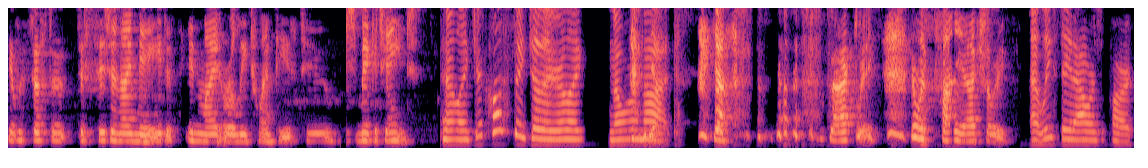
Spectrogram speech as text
it was just a decision I made in my early 20s to make a change. They're like, you're close to each other. You're like, no, we're not. yeah, exactly. It was funny, actually. At least eight hours apart.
